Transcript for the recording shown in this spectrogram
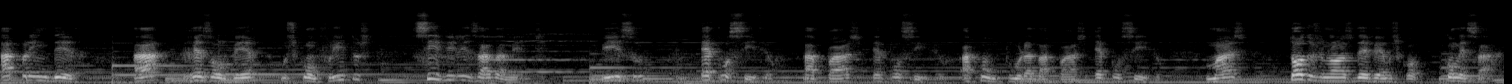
aprender a resolver os conflitos civilizadamente. Isso é possível. A paz é possível. A cultura da paz é possível. Mas todos nós devemos co começar.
